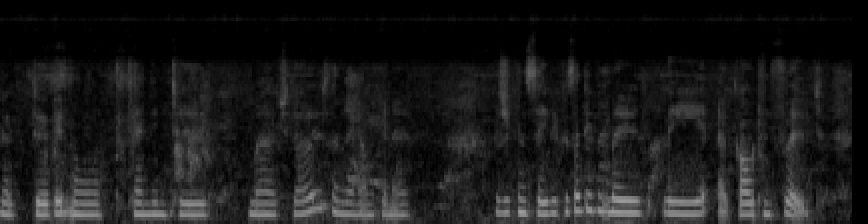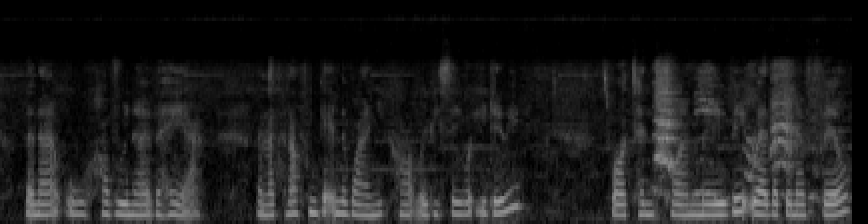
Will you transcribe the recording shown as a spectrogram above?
do a bit more pretending to merge those and then I'm going to, as you can see, because I didn't move the uh, golden fruit, they're now all hovering over here and they can often get in the way and you can't really see what you're doing. That's why I tend to try and move it where they're going to fill.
